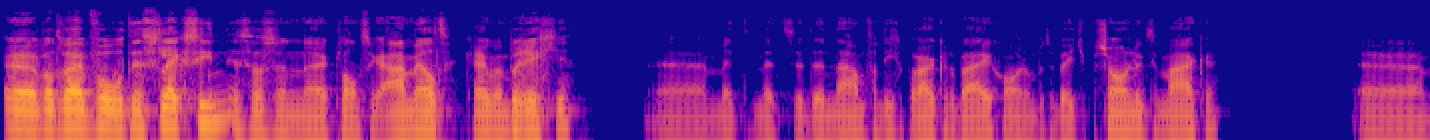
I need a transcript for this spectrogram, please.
Eh, wat wij bijvoorbeeld in Slack zien, is als een eh, klant zich aanmeldt, krijgen we een berichtje. eh, met, met de naam van die gebruiker erbij, gewoon om het een beetje persoonlijk te maken. Ehm,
